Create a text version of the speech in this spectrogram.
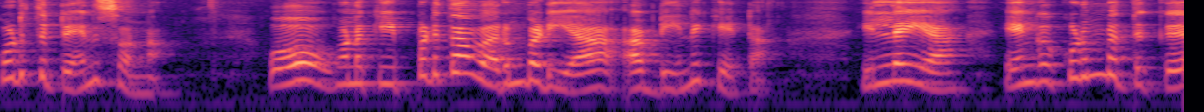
கொடுத்துட்டேன்னு சொன்னான். ஓ உனக்கு இப்படித்தான் வரும்படியா? அப்படின்னு கேட்டான். இல்லையா எங்கள் குடும்பத்துக்கு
